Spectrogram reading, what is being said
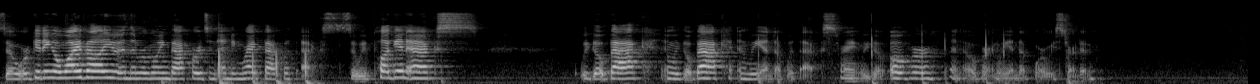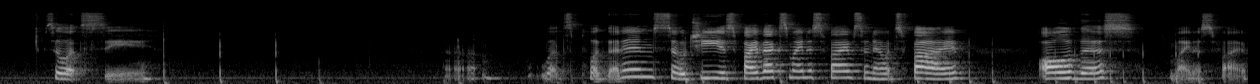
So we're getting a y value and then we're going backwards and ending right back with x. So we plug in x, we go back and we go back and we end up with x, right? We go over and over and we end up where we started. So let's see. Um, let's plug that in. So g is 5x minus 5, so now it's 5. All of this minus 5.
